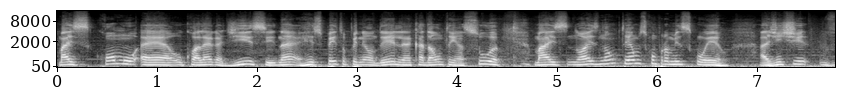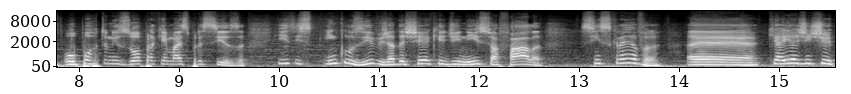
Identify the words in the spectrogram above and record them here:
Mas como é, o colega disse, né? Respeito a opinião dele, né? Cada um tem a sua, mas nós não temos compromisso com o erro. A gente oportunizou para quem mais precisa. E, inclusive, já deixei aqui de início a fala se inscreva. É, que aí a gente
